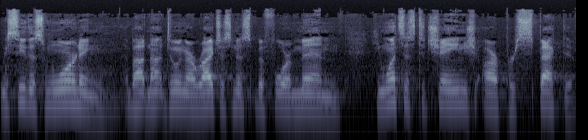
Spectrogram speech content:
we see this warning about not doing our righteousness before men. He wants us to change our perspective.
